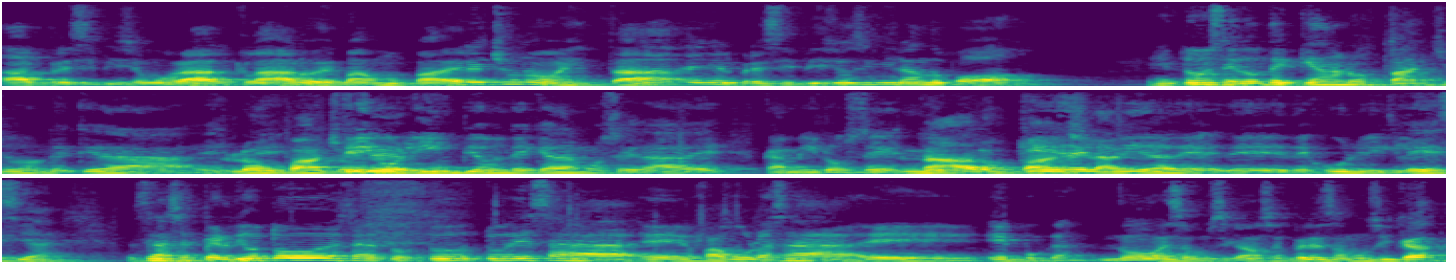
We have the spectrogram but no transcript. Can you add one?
al precipicio moral, claro, va, va derecho no, está en el precipicio así mirando para abajo. Entonces, ¿dónde quedan los panchos? ¿Dónde queda este, Los panchos Trigo que- Limpio? ¿Dónde quedan Mocedades? Camilo Sesto? Nada, los ¿Qué panchos. es de la vida de, de- de Julio Iglesias? O sea, se perdió toda esa, to- to- toda esa eh, fabulosa eh, época. No, esa música no se pierde, esa música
